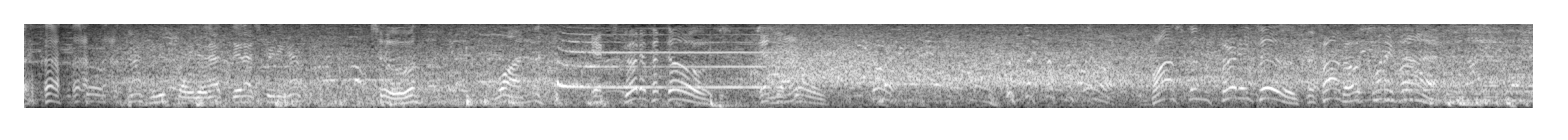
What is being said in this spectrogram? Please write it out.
Of this play, they're not, they're not screening us. Two, one. It's good if it goes. It goes. Score. Boston 32, Chicago 25.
